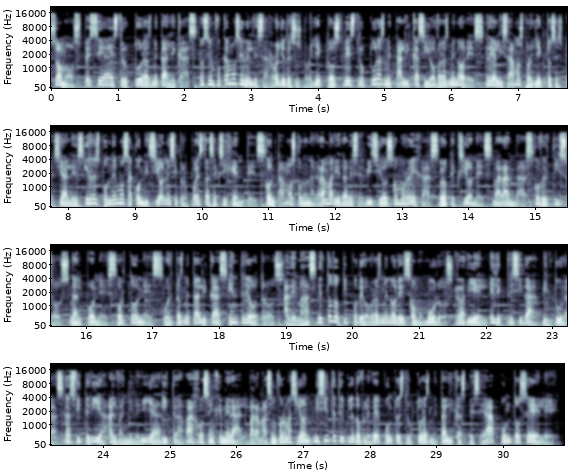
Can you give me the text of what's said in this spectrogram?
Somos PCA Estructuras Metálicas. Nos enfocamos en el desarrollo de sus proyectos de estructuras metálicas y obras menores. Realizamos proyectos especiales y respondemos a condiciones y propuestas exigentes. Contamos con una gran variedad de servicios como rejas, protecciones, barandas, cobertizos, galpones, portones, puertas metálicas, entre otros. Además de todo tipo de obras menores como muros, radiel, electricidad, pinturas, gasfitería, albañilería y trabajos en general. Para más información, visite www.estructurasmetálicaspca.cl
